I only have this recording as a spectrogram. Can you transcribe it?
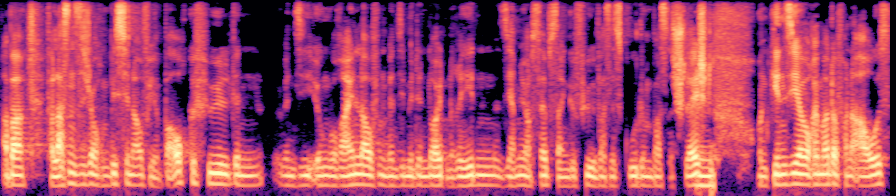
Aber verlassen Sie sich auch ein bisschen auf Ihr Bauchgefühl, denn wenn Sie irgendwo reinlaufen, wenn Sie mit den Leuten reden, Sie haben ja auch selbst ein Gefühl, was ist gut und was ist schlecht. Mhm. Und gehen Sie ja auch immer davon aus,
